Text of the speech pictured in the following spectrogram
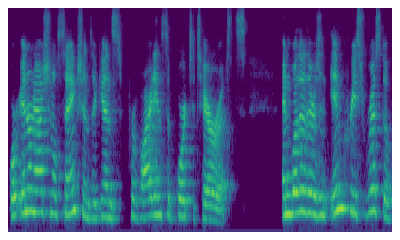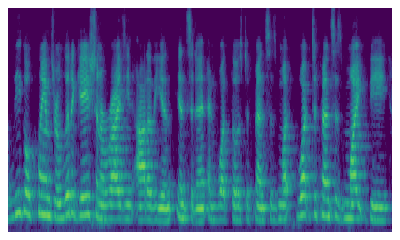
or international sanctions against providing support to terrorists, and whether there's an increased risk of legal claims or litigation arising out of the in- incident and what those defenses what defenses might be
